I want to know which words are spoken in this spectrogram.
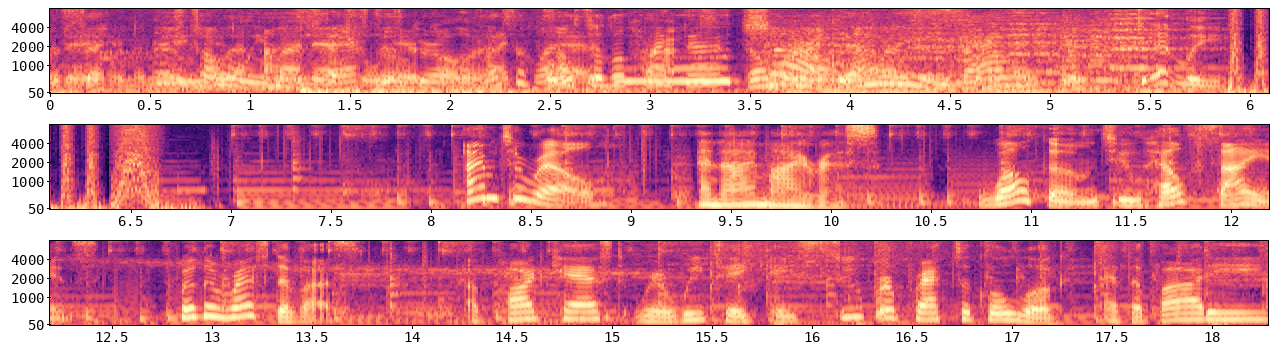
a yesterday. second It's totally I'm my natural fastest hair girl color. in my It's class. supposed to look like that. Don't worry, that that was was violent deadly. I'm Terrell. And I'm Iris. Welcome to Health Science for the Rest of Us, a podcast where we take a super practical look at the body,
